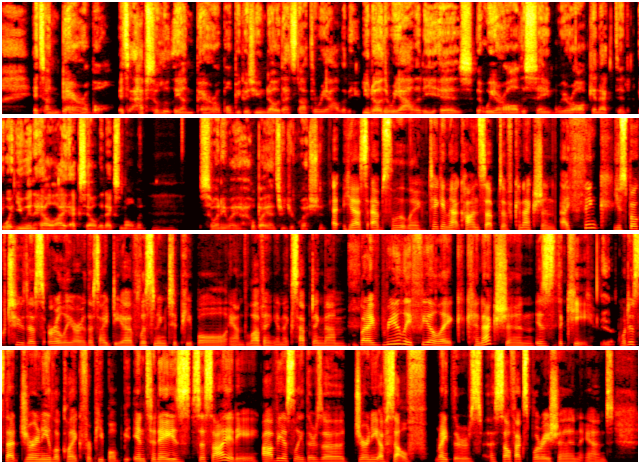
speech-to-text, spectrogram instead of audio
it's unbearable. It's absolutely unbearable because you know that's not the reality. You know the reality is that we are all the same. We are all connected. What you inhale, I exhale the next moment. Mm-hmm. So, anyway, I hope I answered your question. Uh, yes, absolutely. Taking that concept of connection, I think you spoke to this earlier this idea of listening to people and loving and accepting them. But I really feel like connection is the key. Yeah. What does that journey look like for people in today's society? Obviously, there's a journey of self, right? There's a self exploration and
